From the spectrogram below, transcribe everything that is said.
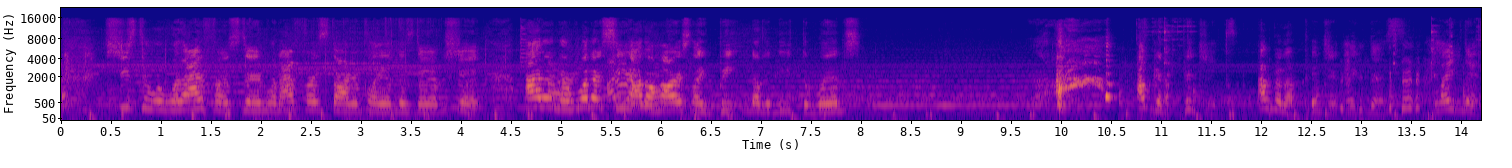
She's doing what I first did when I first started playing this damn shit. I don't know what I I see how the heart's like beating underneath the ribs. I'm gonna pinch it. I'm gonna pitch it like this. Like this.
